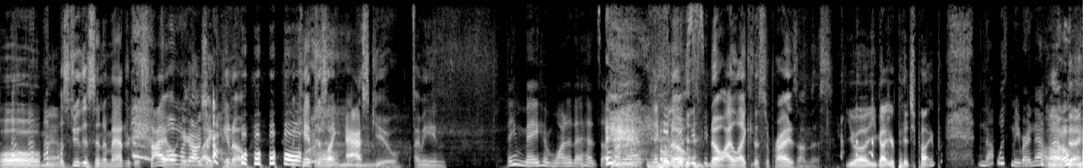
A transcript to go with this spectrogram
Oh man. Let's do this in a magical style Oh my here. gosh. Like, you know, we can't just like ask you. I mean, They may have wanted a heads up on that. oh no. No, I like the surprise on this. You uh, you got your pitch pipe? Not with me right now. Oh no. dang.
